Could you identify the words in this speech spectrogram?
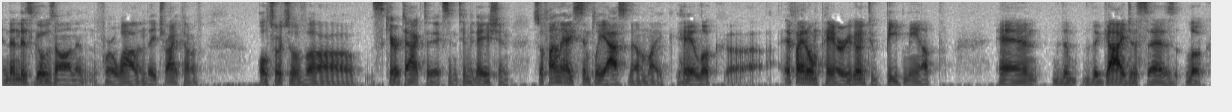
And then this goes on and for a while, and they try kind of all sorts of uh, scare tactics, intimidation. So finally, I simply ask them, like, "Hey, look, uh, if I don't pay, are you going to beat me up?" And the the guy just says, "Look,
